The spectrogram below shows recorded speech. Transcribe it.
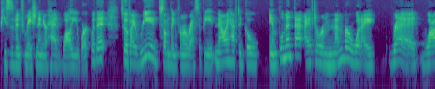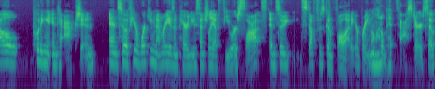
pieces of information in your head while you work with it. So, if I read something from a recipe, now I have to go implement that. I have to remember what I read while putting it into action. And so if your working memory is impaired, you essentially have fewer slots. And so stuff is going to fall out of your brain a little bit faster. So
